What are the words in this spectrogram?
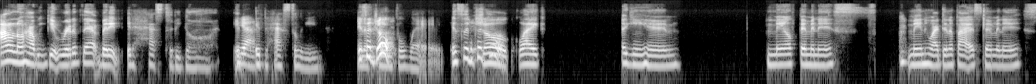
I don't know how we get rid of that, but it it has to be gone. It, yeah. It has to leave. It's a, a joke. way. It's, a, it's joke. a joke. Like again, male feminists, men who identify as feminists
